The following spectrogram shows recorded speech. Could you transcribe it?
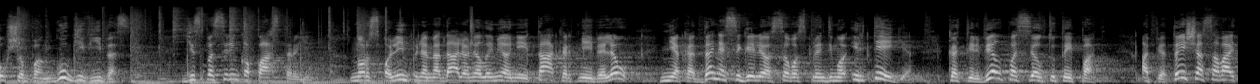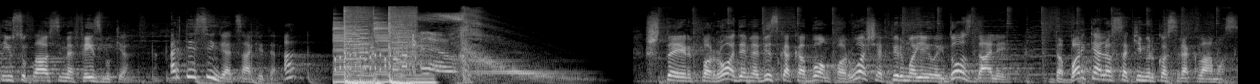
aukščio bangų gyvybės. Jis pasirinko pastarąjį. Nors olimpinio medalio nelaimėjo nei tą kartą, nei vėliau, niekada nesigailėjo savo sprendimo ir teigė, kad ir vėl pasielgtų taip pat. Apie tai šią savaitę jūsų klausime Facebook'e. Ar teisingai atsakėte, a? Štai ir parodėme viską, ką buvom paruošę pirmajai laidos daliai. Dabar kelios akimirkos reklamos.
